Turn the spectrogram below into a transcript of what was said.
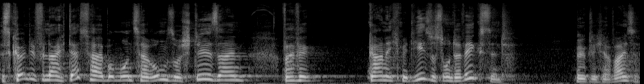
Es könnte vielleicht deshalb um uns herum so still sein, weil wir gar nicht mit Jesus unterwegs sind, möglicherweise.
